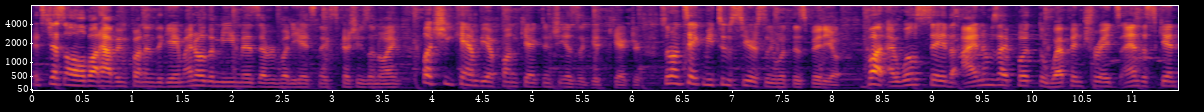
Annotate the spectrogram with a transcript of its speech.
It's just all about having fun in the game. I know the meme is everybody hates Nix because she's annoying, but she can be a fun character and she is a good character. So don't take me too seriously with this video. But I will say that items I put, the weapon traits, and the skin,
